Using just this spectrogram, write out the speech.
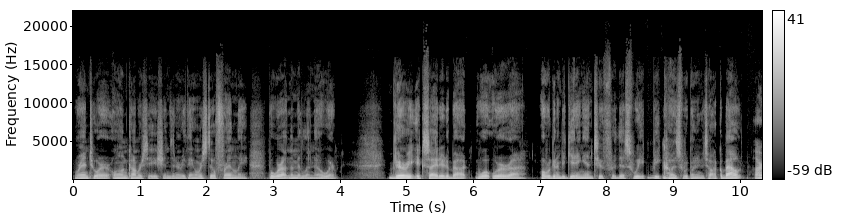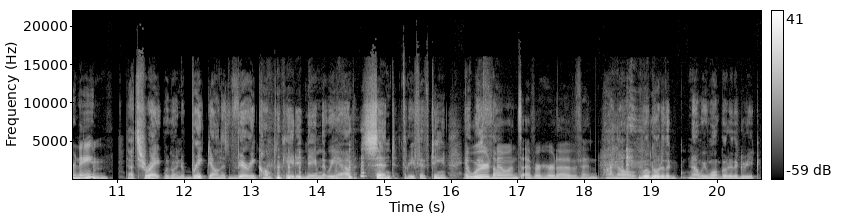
we're into our own conversations and everything, and we're still friendly, but we're out in the middle of nowhere. Very excited about what we're uh, what we're going to be getting into for this week because we're going to talk about. Our name. That's right. We're going to break down this very complicated name that we have, Sent 315. The And we word thought- no one's ever heard of. And I know. We'll go to the no, we won't go to the Greek,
